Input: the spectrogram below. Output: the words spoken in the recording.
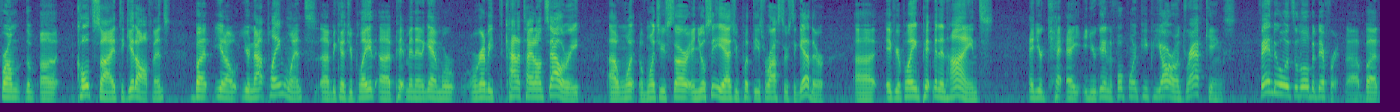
from the uh, Colts side to get offense, but you know you're not playing Wentz uh, because you played uh, Pittman, and again we're we're going to be kind of tight on salary uh, once you start, and you'll see as you put these rosters together uh, if you're playing Pittman and Hines, and you're ca- and you're getting the full point PPR on DraftKings, FanDuel it's a little bit different. Uh, but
